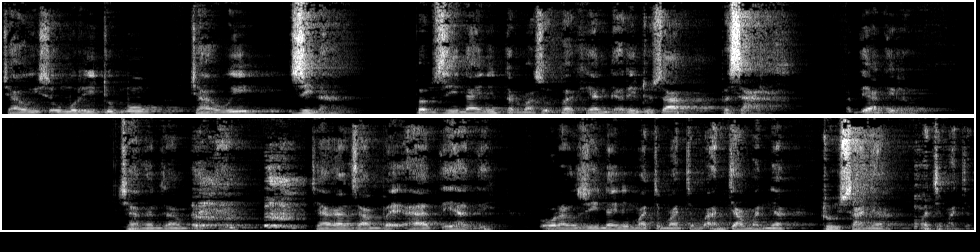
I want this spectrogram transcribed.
jauhi seumur hidupmu jauhi zina. Bab zina ini termasuk bagian dari dosa besar. Hati-hati loh. Jangan sampai jangan sampai hati-hati. Orang zina ini macam-macam ancamannya, dosanya macam-macam.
